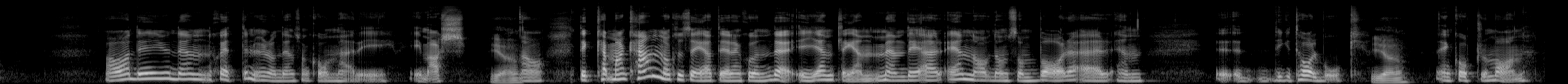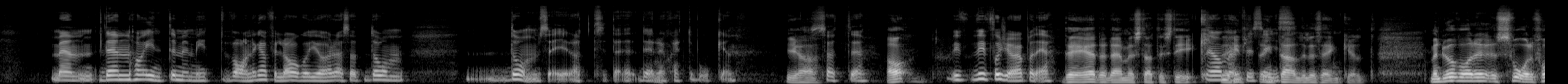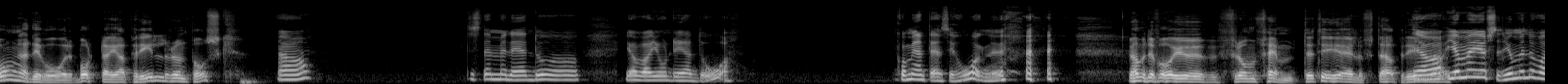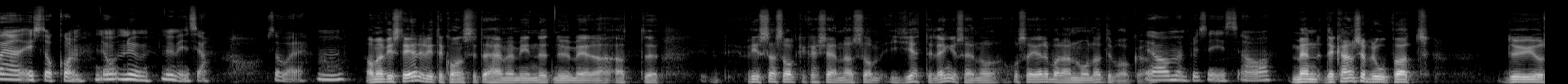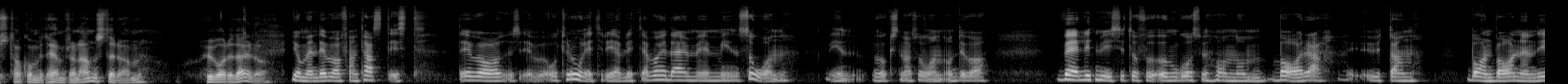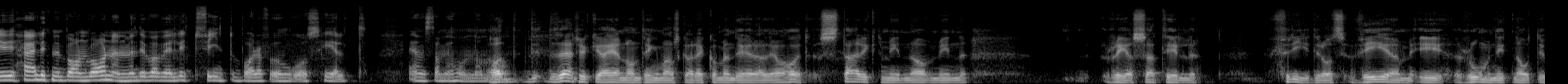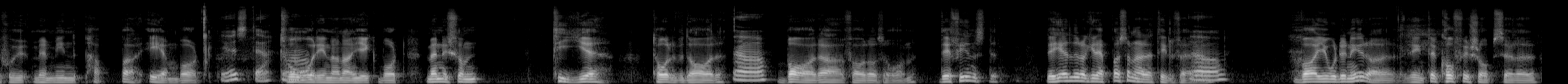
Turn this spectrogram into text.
Ja, det är ju den sjätte nu då, den som kom här i, i mars. Ja. Ja. Kan, man kan också säga att det är den sjunde egentligen, men det är en av dem som bara är en eh, digital bok. Ja. En kort roman. Men den har inte med mitt vanliga förlag att göra så att de de säger att det är den sjätte boken. Ja. Så att, eh, ja. vi, vi får köra på det. Det är det där med statistik. Ja, det, är inte, det inte alldeles enkelt. Men du har varit svårfångad i vår, borta i april runt påsk. Ja, det stämmer det. Då, ja, vad gjorde jag då? kommer jag inte ens ihåg nu. ja, men det var ju från 5 till 11 april. Ja, ja men just det. Jo, men då var jag i Stockholm. Jo, nu, nu minns jag så var det. Mm. Ja, men visst är det lite konstigt det här med minnet numera att uh, vissa saker kan kännas som jättelänge sedan och, och, så är det bara en månad tillbaka. Ja, men precis. Ja. Men det kanske beror på att du just har kommit hem från Amsterdam. Hur var det där då? Jo, men det var fantastiskt. Det var otroligt trevligt. Jag var där med min son, min vuxna son och det var väldigt mysigt att få umgås med honom bara utan barnbarnen. Det är härligt med barnbarnen men det var väldigt fint att bara få umgås helt ensam med honom. Ja, det, det där tycker jag är någonting man ska rekommendera. Jag har ett starkt minne av min resa till friidrotts-VM i Rom 1987 med min pappa enbart. Just det. Två ja. år innan han gick bort. Men liksom 10-12 dagar ja. bara far och son. Det finns, det, det gäller att greppa sådana här tillfällen. Ja. Vad gjorde ni då? Inte coffeeshops eller?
